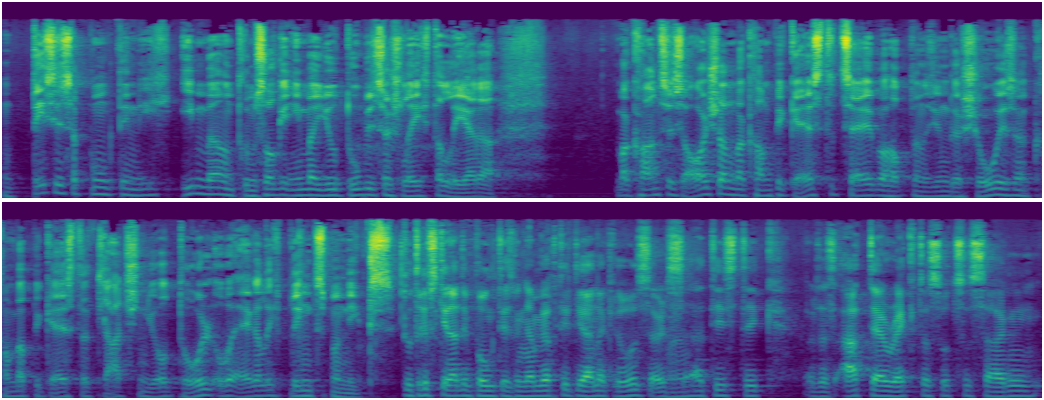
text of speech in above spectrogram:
Und das ist ein Punkt, den ich immer, und darum sage ich immer, YouTube ist ein schlechter Lehrer man kann es anschauen, man kann begeistert sein überhaupt, wenn es irgendeine Show ist, dann kann man begeistert klatschen, ja toll, aber eigentlich bringt es mir nichts. Du triffst genau den Punkt, deswegen haben wir auch die Diana Groß als ja. Artistik, also als Art Director sozusagen,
